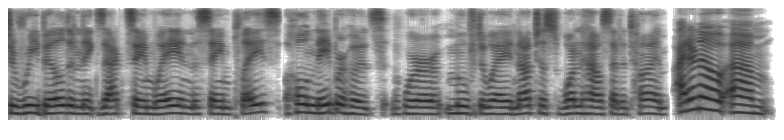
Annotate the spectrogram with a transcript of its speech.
to rebuild in the exact same way in the same place. Whole neighborhoods were moved away, not just one house at a time. I don't know um,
